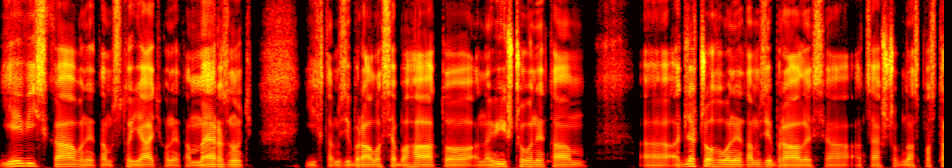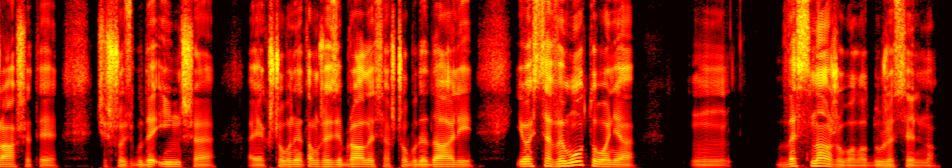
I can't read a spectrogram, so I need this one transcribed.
є війська, вони там стоять, вони там мерзнуть, їх там зібралося багато. А навіщо вони там? Е, А для чого вони там зібралися? А це щоб нас пострашити, чи щось буде інше. А якщо вони там вже зібралися, що буде далі? І ось це вимотування виснажувало дуже сильно.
